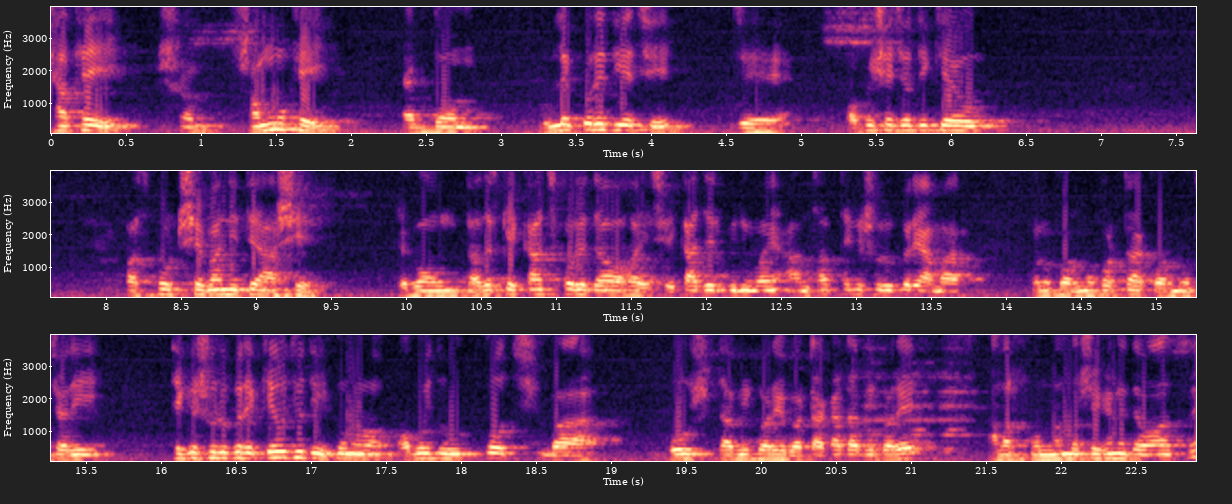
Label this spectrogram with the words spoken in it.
সাথেই সম্মুখেই একদম উল্লেখ করে দিয়েছি যে অফিসে যদি কেউ পাসপোর্ট সেবা নিতে আসে এবং তাদেরকে কাজ করে দেওয়া হয়, সেই কাজের বিনিময়ে আনসার থেকে শুরু করে আমার কোনো কর্মকর্তা, কর্মচারী থেকে শুরু করে কেউ যদি কোনো অবৈধ উৎকোচ বা ঘুষ দাবি করে বা টাকা দাবি করে, আমার ফোন নাম্বার সেখানে দেওয়া আছে।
